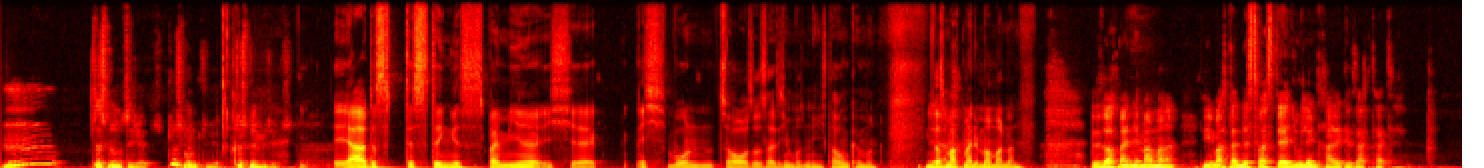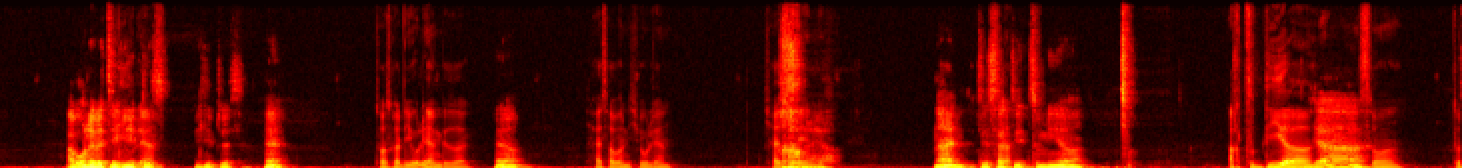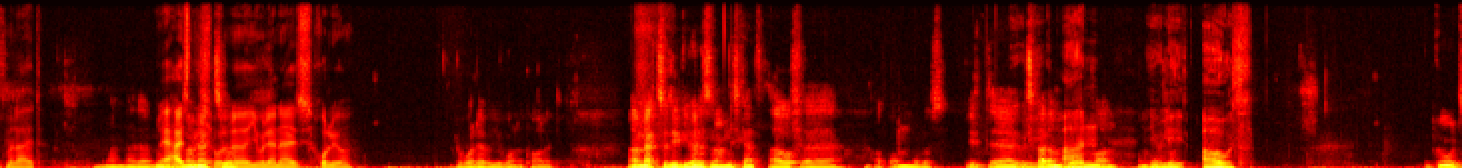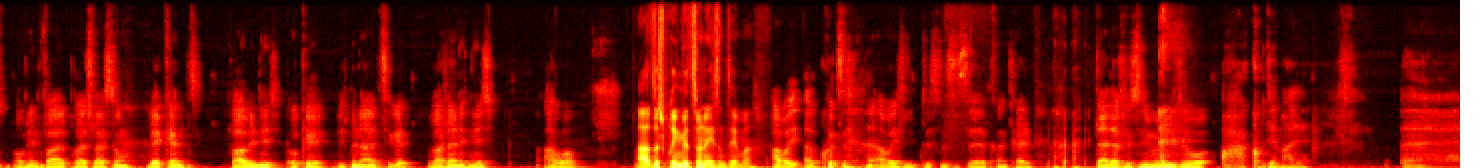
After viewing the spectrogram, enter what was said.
"Mm, das lohnt sich jetzt, das lohnt sich jetzt, das nehme ich jetzt. Ja, das, das Ding ist bei mir, ich, äh, ich wohne zu Hause, das heißt, ich muss mich nicht darum kümmern. Das Ja. macht meine Mama dann. Das ist auch meine Mama. Die macht dann das, was der Julian gerade gesagt hat. Aber ohne Witz, ich liebe das. Ich liebe das. Hä? Du hast gerade Julian gesagt. Ja. Ich heiße aber nicht Julian. Ich heiße ähnlich. Nein, das sagt die zu mir. Ach, zu dir. Ja. Ach so. Tut mir leid. Mann, Alter. Man, Er heißt nicht so, äh, Julian, er heißt Julio. whatever you wanna call it. Man merkt so, die Gehirne sind noch nicht ganz auf, äh, auf On-Modus. Äh, ist gerade am an, Hochfahren. Am Juli aus. Gut, auf jeden Fall Preis-Leistung. Wer kennt's? Fabi nicht. Okay, ich bin der Einzige. Wahrscheinlich nicht. Aber, Also springen wir zum nächsten Thema. aber äh, kurz, aber ich liebe das. Das ist äh, krank geil. Da, da fühlst du dich immer wie so, ah, guck dir mal. Äh,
